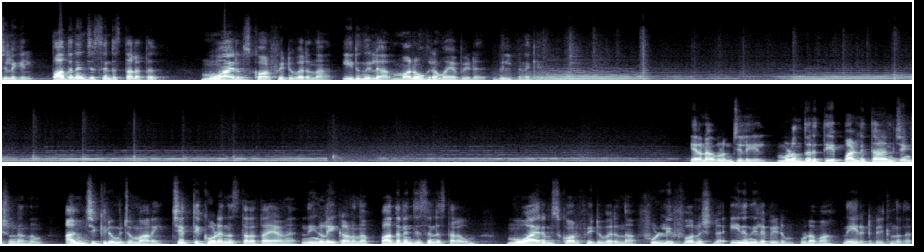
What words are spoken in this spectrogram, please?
ജില്ലയിൽ പതിനഞ്ച് സെന്റ് സ്ഥലത്ത് മൂവായിരം സ്ക്വയർ ഫീറ്റ് വരുന്ന ഇരുനില മനോഹരമായ വീട് വിൽപ്പനയ്ക്ക്. എറണാകുളം ജില്ലയിൽ മുളന്തുരുത്തി പള്ളിത്താഴം ജംഗ്ഷനിൽ നിന്നും അഞ്ച് കിലോമീറ്റർ മാറി ചെത്തിക്കോട് എന്ന സ്ഥലത്തായാണ് നിങ്ങൾ ഈ കാണുന്ന പതിനഞ്ച് സെന്റ് സ്ഥലവും മൂവായിരം സ്ക്വയർ ഫീറ്റ് വരുന്ന ഫുള്ളി ഫോർണിഷ്ഡ് ഇരുനില വീടും ഉടമ നേരിട്ട് വിൽക്കുന്നത്.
